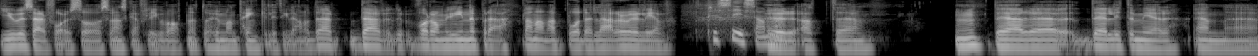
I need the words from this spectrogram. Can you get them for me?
US Air Force och svenska flygvapnet och hur man tänker lite grann. Och där, där var de ju inne på det, bland annat både lärare och elev. Precis samma. Hur att eh, mm, det, är, eh, det är lite mer en eh,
